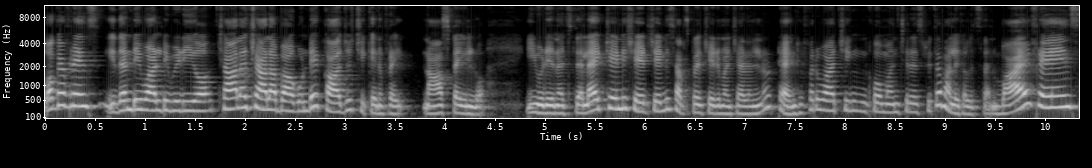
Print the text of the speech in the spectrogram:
ఓకే ఫ్రెండ్స్ ఇదండి వాళ్ళ వీడియో. చాలా చాలా బాగుండే కాజు చికెన్ ఫ్రై నా స్టైల్లో. ఈ వీడియో నచ్చితే లైక్ చేయండి షేర్ చేయండి సబ్స్క్రైబ్ చేయండి మన ఛానల్ను. థ్యాంక్ యూ ఫర్ వాచింగ్ ఇంకో మంచి రెసిపీతో మళ్ళీ కలుస్తాను. బాయ్ ఫ్రెండ్స్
